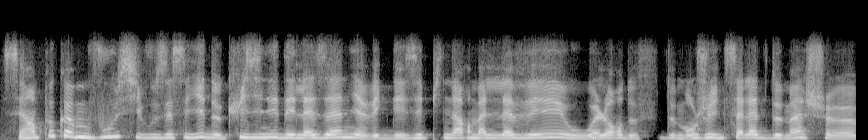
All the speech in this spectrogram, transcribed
C'est un peu comme vous si vous essayez de cuisiner des lasagnes avec des épinards mal lavés ou alors de, manger une salade de mâche euh,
